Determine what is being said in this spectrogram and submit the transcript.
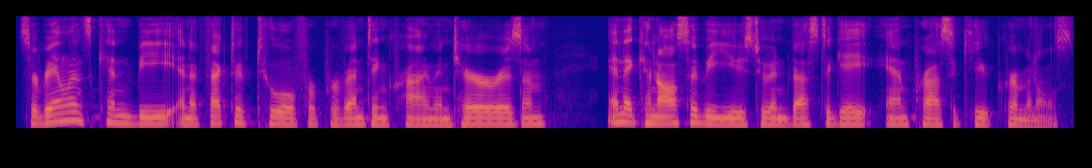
Surveillance can be an effective tool for preventing crime and terrorism, and it can also be used to investigate and prosecute criminals.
